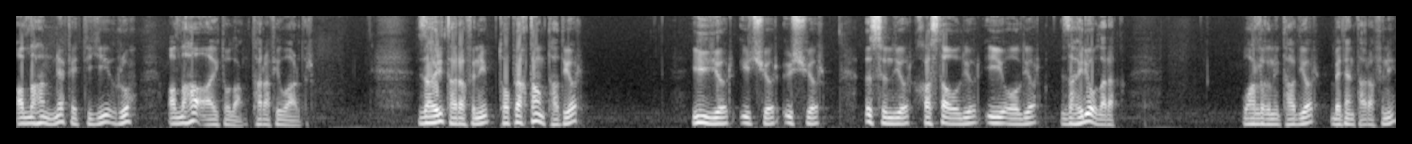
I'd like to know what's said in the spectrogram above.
Allah'ın nefettiği ruh, Allah'a ait olan tarafı vardır. Zahiri tarafını topraktan tadıyor, yiyor, içiyor, üşüyor, ısınıyor, hasta oluyor, iyi oluyor. Zahiri olarak varlığını tadıyor, beden tarafını.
